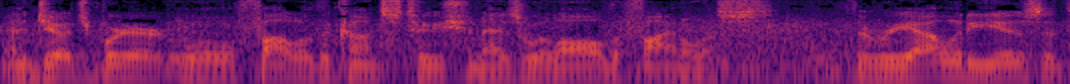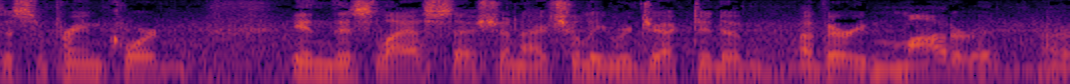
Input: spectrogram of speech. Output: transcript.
uh, Judge Barrett will follow the Constitution, as will all the finalists. The reality is that the Supreme Court in this last session actually rejected a, a very moderate uh,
